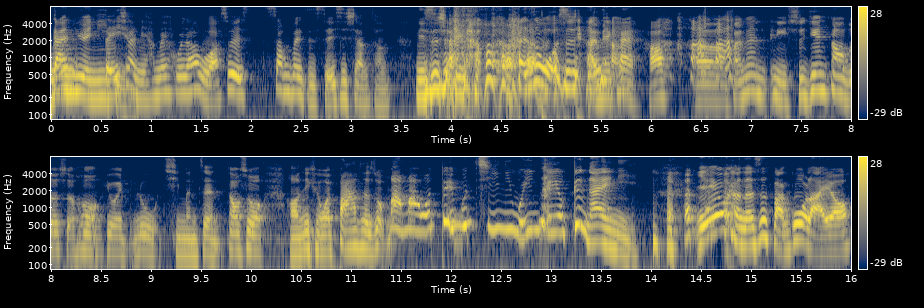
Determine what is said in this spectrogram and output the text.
甘愿一点。等一下，你还没回答我啊，所以。上辈子谁是香肠？你是香肠，还是我是香肠？还没看好，呃，反正你时间到的时候就会入奇门阵，到时候好，你可能会巴着说：“妈妈，我对不起你，我应该要更爱你。”也有可能是反过来哦。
